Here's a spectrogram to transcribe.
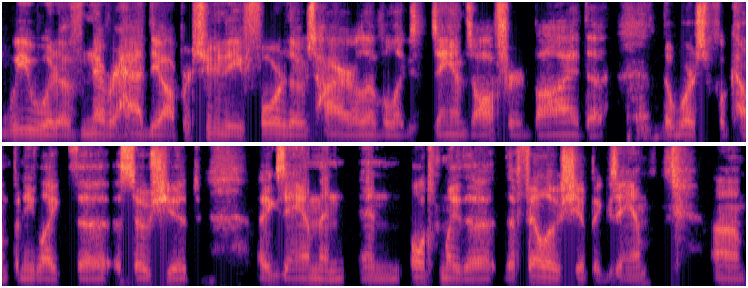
we would have never had the opportunity for those higher level exams offered by the, the Worshipful Company, like the associate exam and, and ultimately the, the fellowship exam. Um,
